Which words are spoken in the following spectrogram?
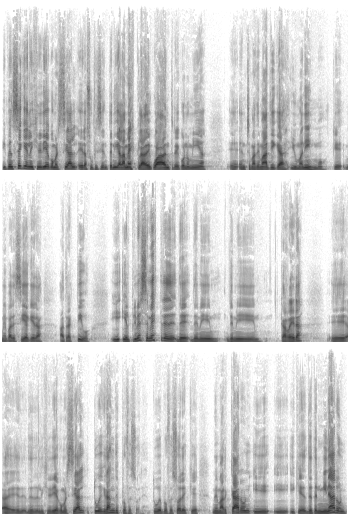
y pensé que la ingeniería comercial era suficiente, tenía la mezcla adecuada entre economía, eh, entre matemáticas y humanismo, que me parecía que era atractivo. Y, el primer semestre de, mi, carrera eh, eh, de, la ingeniería comercial tuve grandes profesores, tuve profesores que me marcaron y, que determinaron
